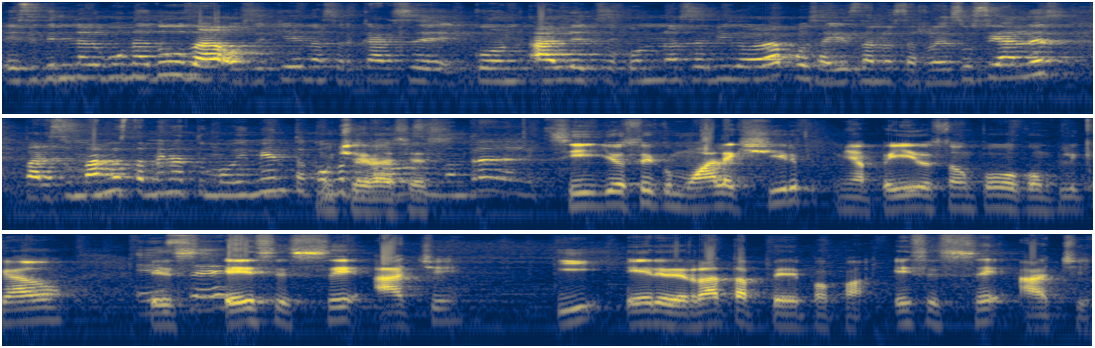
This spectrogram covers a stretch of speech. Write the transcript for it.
Eh, si tienen alguna duda o si quieren acercarse con Alex o con una servidora, pues ahí están nuestras redes sociales para sumarnos también a tu movimiento. ¿Cómo Muchas te gracias. encontrar, Alex? Sí, yo soy como Alex Shirp, mi apellido está un poco complicado es S-C-H y R de rata, P de papá. S-C-H,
